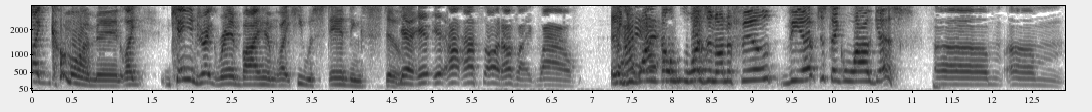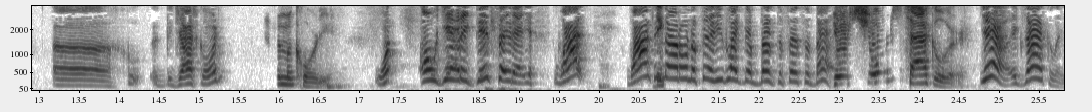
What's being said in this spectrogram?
like, come on, man. Like, Kenyon Drake ran by him like he was standing still. Yeah, it, it, I, I saw it. I was like, wow. And I you want to know who wasn't on the field? VF, just take a wild guess. Um, um, uh, who, Josh Gordon. McCourty. What? Oh yeah, they did say that. Yeah. Why? Why is he They- not on the field? He's like their best defensive back. Your shortest tackler. Yeah, exactly.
